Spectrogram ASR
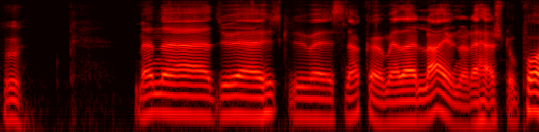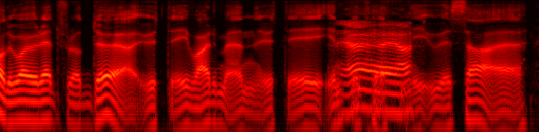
Tahoe. Men uh, du jeg husker du snakka jo med deg live når det her sto på. Du var jo redd for å dø ute i varmen, ute i intetheten Ja, ja, ja. i USA. Eh,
